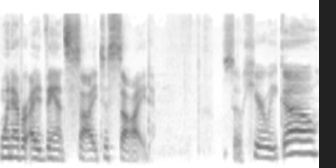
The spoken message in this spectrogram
whenever I advance side to side. So here we go.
